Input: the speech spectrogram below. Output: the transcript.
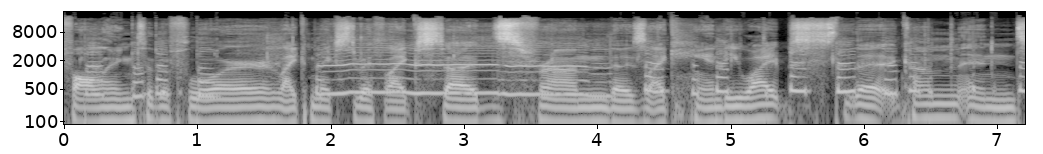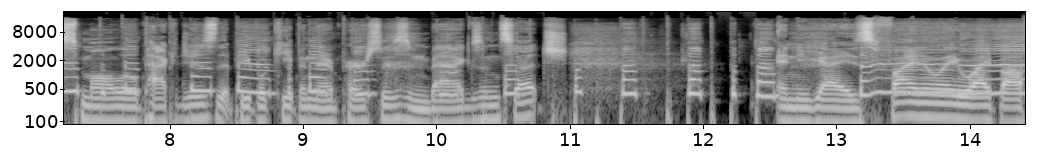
falling to the floor, like mixed with like suds from those like handy wipes that come in small little packages that people keep in their purses and bags and such. And you guys finally wipe off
